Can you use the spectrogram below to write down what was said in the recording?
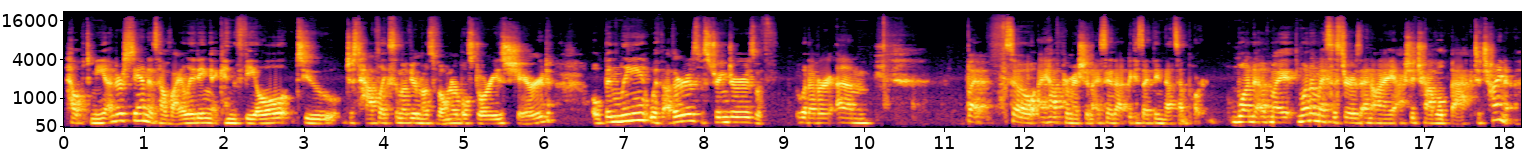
helped me understand is how violating it can feel to just have like some of your most vulnerable stories shared openly with others, with strangers, with whatever. Um, but so I have permission. I say that because I think that's important. One of my one of my sisters and I actually traveled back to China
